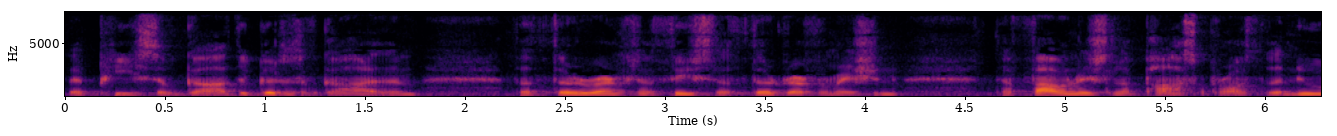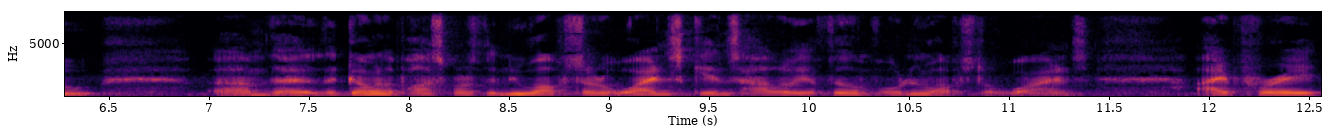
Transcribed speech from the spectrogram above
the peace of God, the goodness of God in them, the third Reformation, the feast the third Reformation, the foundation of the apostle process, the new um, the the going of the apostle process, the new apostolic wineskins, hallelujah, fill them for new apostolic wines. I pray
